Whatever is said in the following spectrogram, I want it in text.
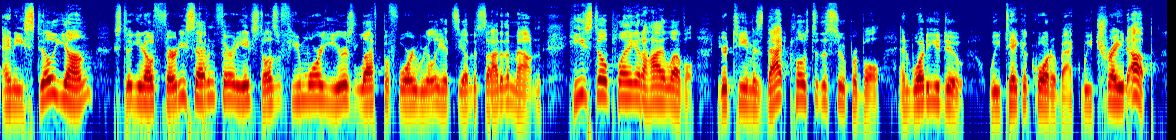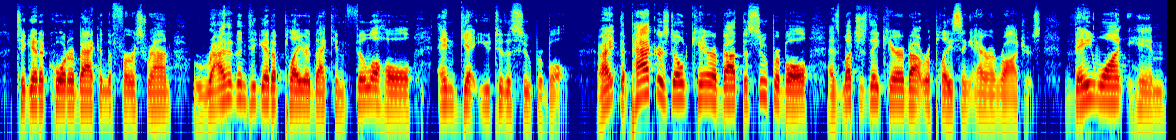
And he's still young, still, you know, 37, 38, still has a few more years left before he really hits the other side of the mountain. He's still playing at a high level. Your team is that close to the Super Bowl. And what do you do? We take a quarterback, we trade up to get a quarterback in the first round rather than to get a player that can fill a hole and get you to the Super Bowl. All right, the Packers don't care about the Super Bowl as much as they care about replacing Aaron Rodgers. They want him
